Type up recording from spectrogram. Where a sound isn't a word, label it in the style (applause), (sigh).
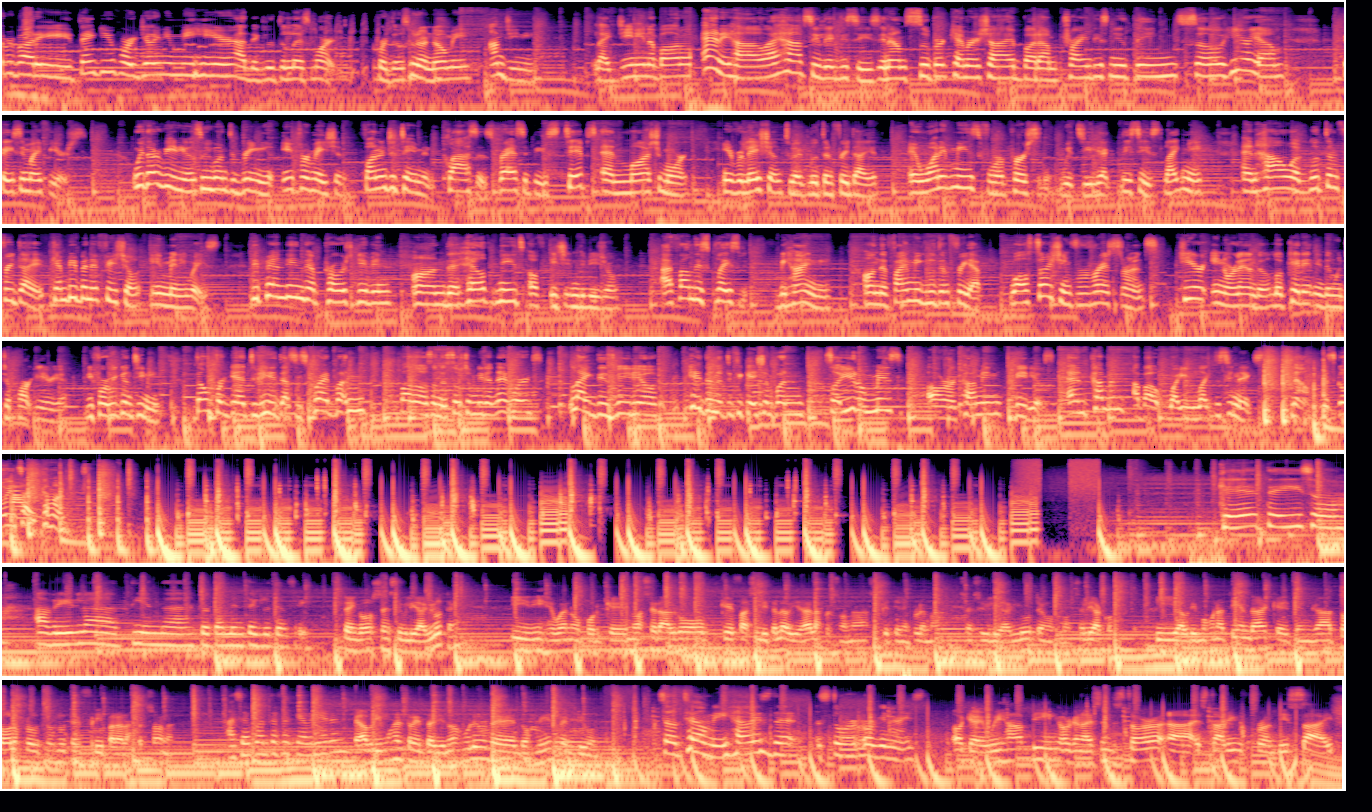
everybody! Thank you for joining me here at the Glutenless Mart. For those who don't know me, I'm Jeannie. Like Jeannie in a bottle. Anyhow, I have celiac disease and I'm super camera shy, but I'm trying this new thing, so here I am, facing my fears. With our videos, we want to bring you information, fun entertainment, classes, recipes, tips, and much more in relation to a gluten-free diet and what it means for a person with celiac disease like me and how a gluten-free diet can be beneficial in many ways depending the approach given on the health needs of each individual. I found this place behind me on the Find Me Gluten Free app while searching for restaurants here in Orlando located in the Winter Park area. Before we continue, don't forget to hit that subscribe button, follow us on the social media networks, like this video, hit the notification button so you don't miss our coming videos, and comment about what you'd like to see next. Now, let's go inside, come on. ¿Qué te hizo abrir la tienda totalmente gluten free? Tengo sensibilidad al gluten y dije, bueno, ¿por qué no hacer algo que facilite la vida de las personas que tienen problemas de sensibilidad al gluten o son celíacos? Y abrimos una tienda que tenga todos los productos gluten free para las personas. ¿Hace cuánto fue que abrieron? Abrimos el 31 de julio de 2021. So tell me, how is the store organized? Okay, we have been organizing the store uh, starting from this side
